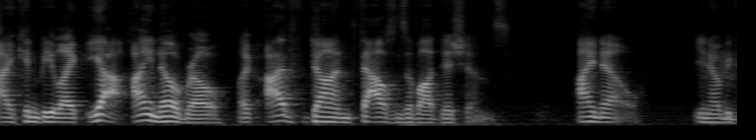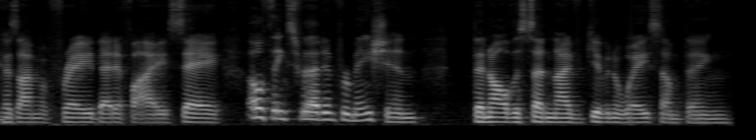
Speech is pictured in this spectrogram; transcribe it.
I can be like, "Yeah, I know, bro. Like I've done thousands of auditions. I know." You know, hmm. because I'm afraid that if I say, "Oh, thanks for that information," then all of a sudden I've given away something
